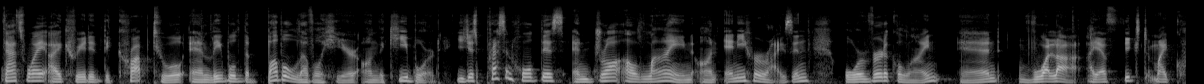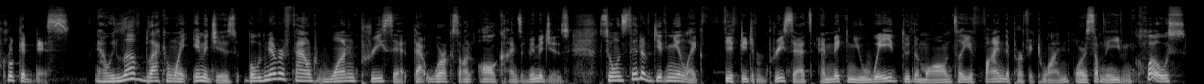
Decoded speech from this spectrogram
That's why I created the crop tool and labeled the bubble level here on the keyboard. You just press and hold this and draw a line on any horizon or vertical line, and voila, I have fixed my crookedness. Now, we love black and white images, but we've never found one preset that works on all kinds of images. So instead of giving you like 50 different presets and making you wade through them all until you find the perfect one, or something even close,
